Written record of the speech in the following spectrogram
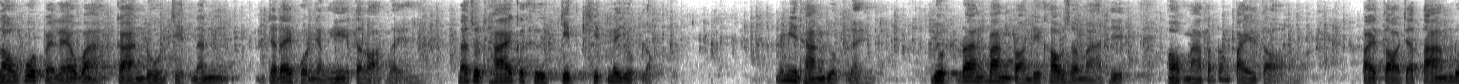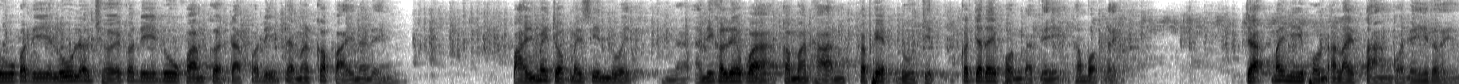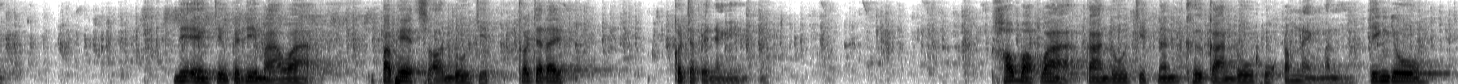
เราพูดไปแล้วว่าการดูจิตนั้นจะได้ผลอย่างนี้ตลอดเลย แล้วสุดท้ายก็คือจิตคิดไม่หยุดหรอก ไม่มีทางหยุดเลย หยุดบ้างบ้างตอนที่เข้าสมาธิ ออกมาก็ต้องไปต่อ ไปต่อจะตามดูก็ดี รู้แล้วเฉยก็ดี ดูความเกิดดับก็ดี แต่มันก็ไปนั่นเอง ไปไม่จบไม่สิ้นด้วยนะอันนี้เขาเรียกว่ากรรมฐานประเภทดูจิตก็จะได้ผลแบบนี้ทั้งหมดเลย จะไม่มีผลอะไรต่างกว่านี้เลย นี่เองจึงเป็นที่มาว่า ประเภทสอนดูจิตก็จะได้ก็จะเป็นอย่างนี้ เขาบอกว่าการดูจิตนั้นคือการดูถูกตำแหน่งมัน จริงอยู่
